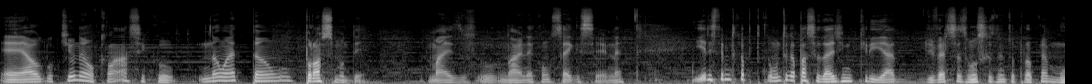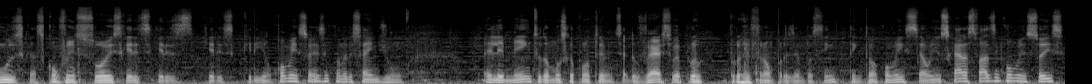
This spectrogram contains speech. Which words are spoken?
é algo que o neoclássico não é tão próximo de, mas o Narnia consegue ser, né? E eles têm muita, muita capacidade em criar diversas músicas dentro da própria música, as convenções que eles, que eles, que eles criam. Convenções é quando eles saem de um elemento da música para outro elemento, sai do verso vai pro, pro refrão, por exemplo, assim, tem que ter uma convenção. E os caras fazem convenções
